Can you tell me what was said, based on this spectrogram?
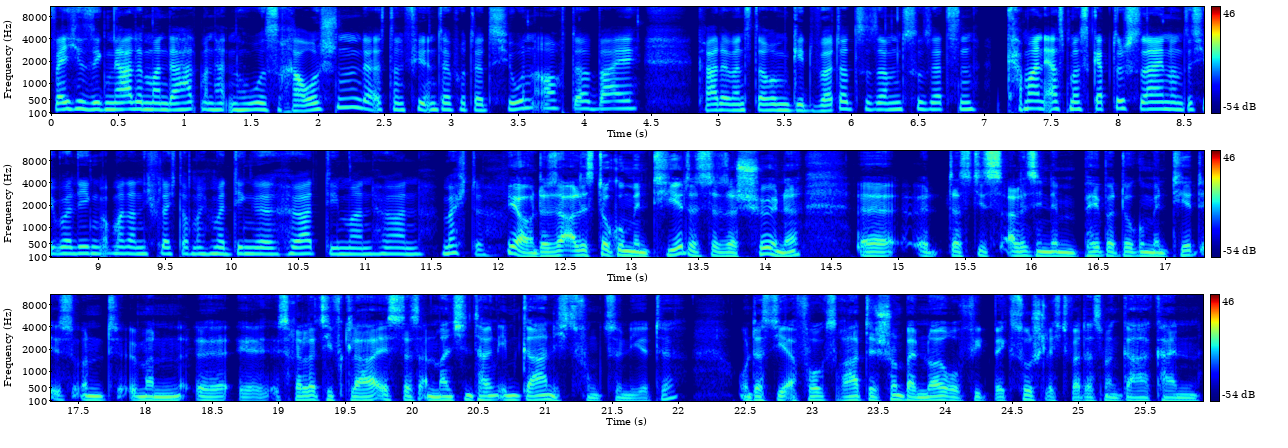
welche Signale man da hat. Man hat ein hohes Rauschen, da ist dann viel Interpretation auch dabei. Gerade wenn es darum geht, Wörter zusammenzusetzen, kann man erstmal skeptisch sein und sich überlegen, ob man dann nicht vielleicht auch manchmal Dinge hört, die man hören möchte. Ja, und das ist ja alles dokumentiert, das ist ja das Schöne, äh, dass dies alles in dem Paper dokumentiert ist und man äh, es relativ klar ist, dass an manchen Tagen eben gar nichts funktionierte und dass die Erfolgsrate schon beim Neurofeedback so schlecht war, dass man gar keinen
